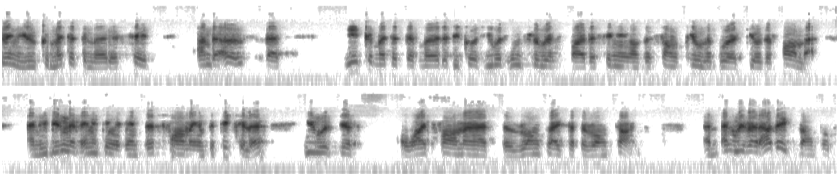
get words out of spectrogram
Chweni, who committed the murder, said under oath that he committed the murder because he was influenced by the singing of the song Kill the Boer, Kill the Farmer. And he didn't have anything against this farmer in particular he was just a white farmer at the wrong place at the wrong time. And, and we've had other examples.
